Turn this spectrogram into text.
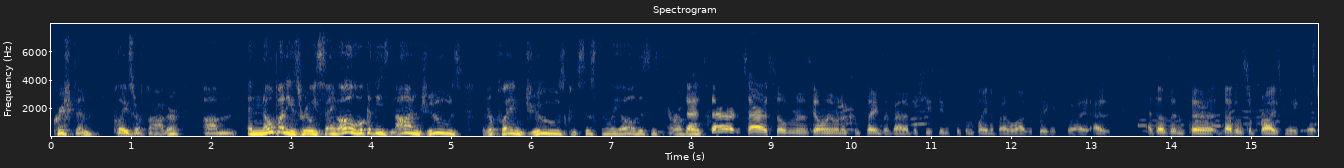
Christian, plays her father. Um, and nobody's really saying, "Oh, look at these non-Jews that are playing Jews consistently." Oh, this is terrible. Sarah, Sarah Silverman is the only one who complains about it, but she seems to complain about a lot of things. So I, I it doesn't uh, doesn't surprise me. But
